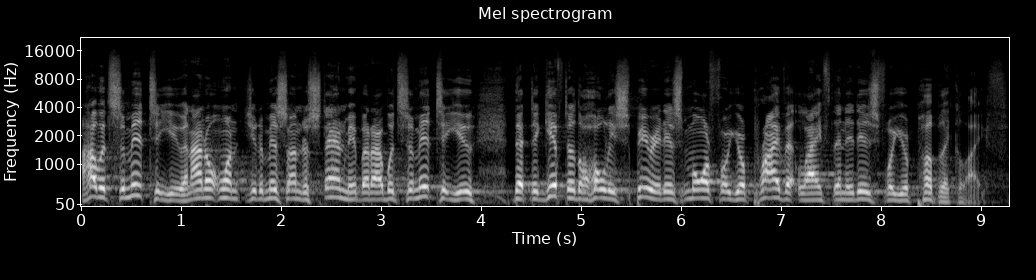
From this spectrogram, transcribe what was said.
I would submit to you, and I don't want you to misunderstand me, but I would submit to you that the gift of the Holy Spirit is more for your private life than it is for your public life.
